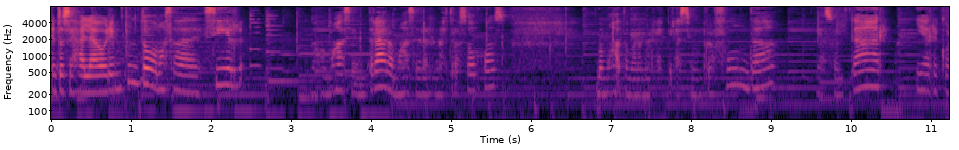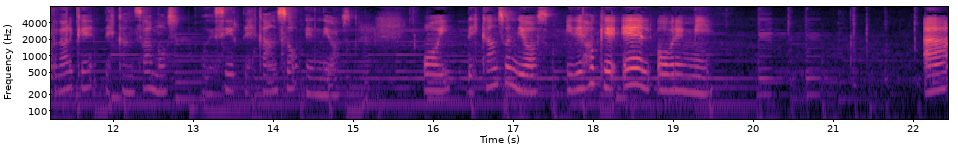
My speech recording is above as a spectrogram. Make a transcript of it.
Entonces a la hora en punto vamos a decir a centrar, vamos a cerrar nuestros ojos, vamos a tomar una respiración profunda y a soltar y a recordar que descansamos o decir descanso en Dios. Hoy descanso en Dios y dejo que Él obre en mí, a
